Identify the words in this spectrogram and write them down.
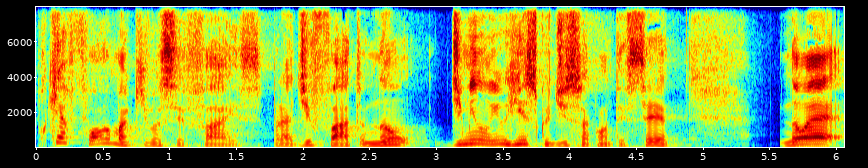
Porque a forma que você faz para de fato não diminuir o risco disso acontecer não é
